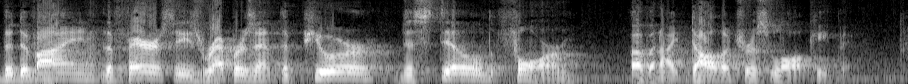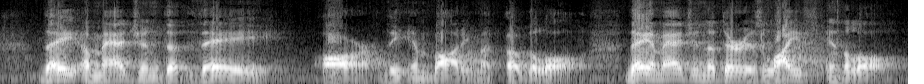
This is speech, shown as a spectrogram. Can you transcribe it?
The divine, the Pharisees represent the pure, distilled form of an idolatrous law keeping. They imagine that they are the embodiment of the law. They imagine that there is life in the law.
